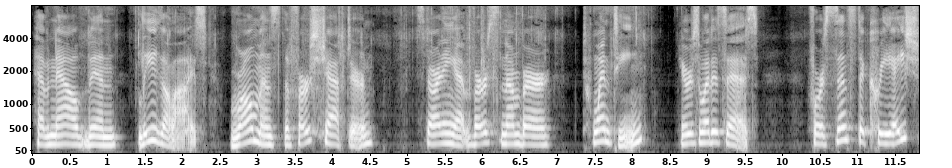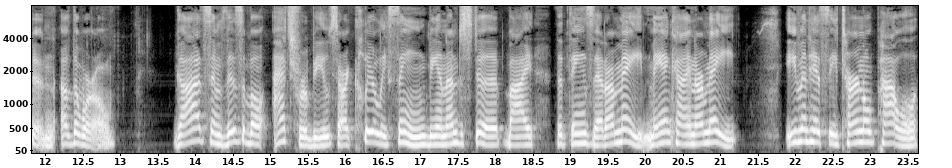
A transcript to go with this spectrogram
have now been legalized. Romans, the first chapter, starting at verse number 20, here's what it says. For since the creation of the world, God's invisible attributes are clearly seen, being understood by the things that are made. Mankind are made, even his eternal power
